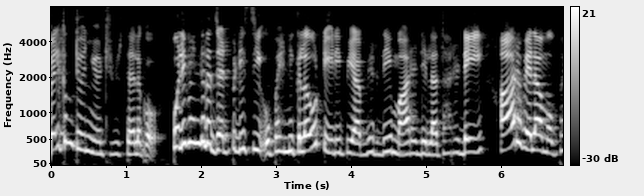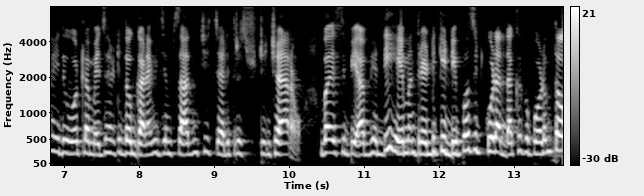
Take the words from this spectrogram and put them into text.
Welcome to nutri Telugu. Pulivendula ZPTC ఉప ఎన్నికలో టీడీపీ అభ్యర్థి మారెడ్డి లతారెడ్డి ఆరు వేల ముప్పై ఐదు ఓట్ల మెజారిటీతో ఘన విజయం సాధించి చరిత్ర సృష్టించారు. వైసీపీ అభ్యర్థి హేమంత్ రెడ్డికి డిపాజిట్ కూడా దక్కకపోవడంతో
